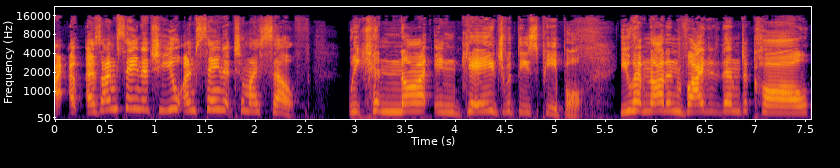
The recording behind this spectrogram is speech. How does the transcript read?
I, as I'm saying it to you, I'm saying it to myself. We cannot engage with these people. You have not invited them to call.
